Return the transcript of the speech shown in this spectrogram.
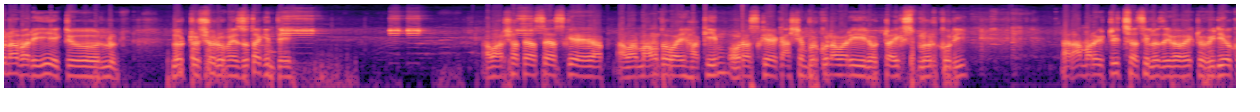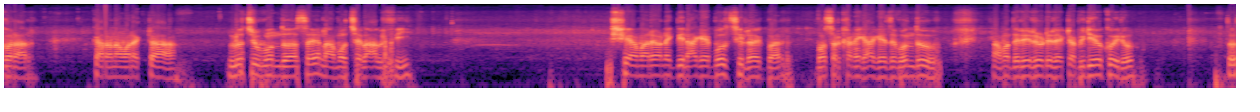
কোনাবাড়ি, একটু লোট্টুর শোরুমে জুতা কিনতে। আমার সাথে আছে আজকে আমার মামাতো ভাই হাকিম, ওর আজকে কাশিমপুর কোনাবাড়ি রোডটা এক্সপ্লোর করি। আর আমারও একটু ইচ্ছা ছিল যেভাবে একটু ভিডিও করার, কারণ আমার একটা লুচু বন্ধু আছে, নাম হচ্ছে আলফি সে আমারে অনেকদিন আগে বলছিল একবার বছর খানেক আগে যে, বন্ধু, আমাদের এই রোডের একটা ভিডিও কইরো। তো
